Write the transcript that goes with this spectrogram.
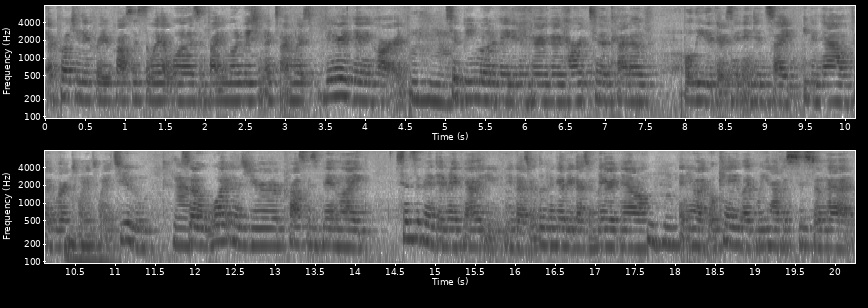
approaching the creative process the way it was and finding motivation at a time where it's very, very hard Mm-hmm. to be motivated and very, very hard to kind of believe that there's an end in sight even now in February Mhm. 2022. Yeah. So, what has your process been like since the pandemic? Now that you, you guys are living together, you guys are married now, Mhm. and you're like, okay, like we have a system that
